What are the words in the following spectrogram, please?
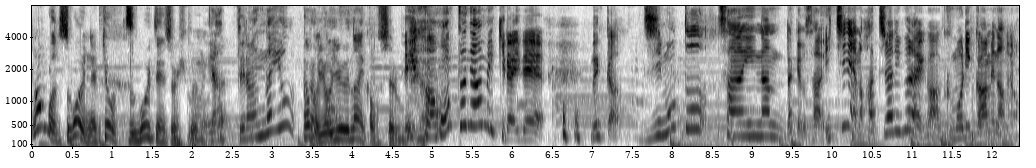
なんかすごいね、今日すごいテンション低いもんね。やってらんないよ。なんか余裕ない顔してるもんねい。や、本当に雨嫌いで、なんか、地元山陰なんだけどさ、1年の8割ぐらいが曇りか雨なのよ。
